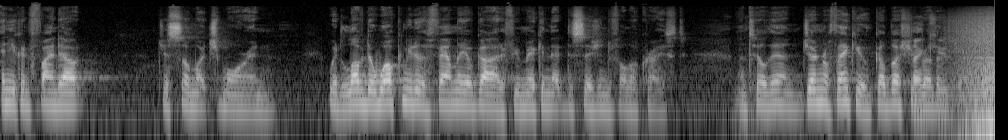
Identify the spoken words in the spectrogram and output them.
and you can find out just so much more. And we'd love to welcome you to the family of God if you're making that decision to follow Christ. Until then, General, thank you. God bless you, Thank brother. you.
